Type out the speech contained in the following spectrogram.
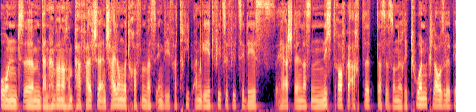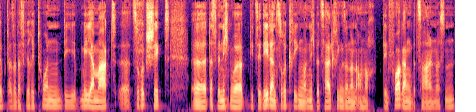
Und ähm, dann haben wir noch ein paar falsche Entscheidungen getroffen, was irgendwie Vertrieb angeht, viel zu viel CDs herstellen lassen, nicht darauf geachtet, dass es so eine Retourenklausel gibt, also dass wir Retouren die Mediamarkt äh, zurückschickt, äh, dass wir nicht nur die CD dann zurückkriegen und nicht bezahlt kriegen, sondern auch noch den Vorgang bezahlen müssen.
